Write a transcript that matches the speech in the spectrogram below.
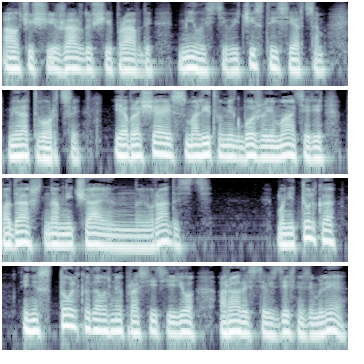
алчущие, жаждущие правды, милостивые, чистые сердцем, миротворцы, и, обращаясь с молитвами к Божией Матери, подашь нам нечаянную радость, мы не только и не столько должны просить ее о радостях здесь на земле,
